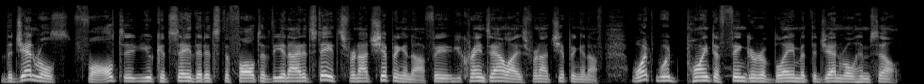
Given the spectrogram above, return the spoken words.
the general's fault. You could say that it's the fault of the United States for not shipping enough, uh, Ukraine's allies for not shipping enough. What would point a finger of blame at the general himself?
